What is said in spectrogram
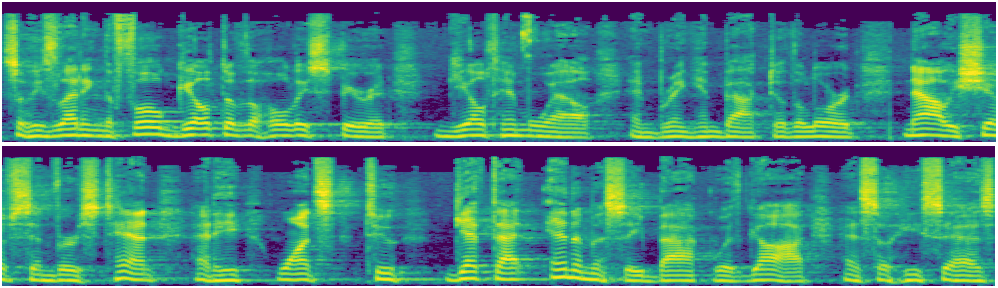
So he's letting the full guilt of the Holy Spirit guilt him well and bring him back to the Lord. Now he shifts in verse 10 and he wants to get that intimacy back with God. And so he says,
